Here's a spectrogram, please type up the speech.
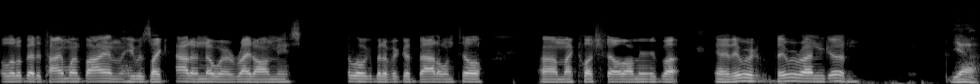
a little bit of time went by, and he was like out of nowhere right on me. So a little bit of a good battle until um, my clutch fell on me, but yeah, they were they were riding good. Yeah,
